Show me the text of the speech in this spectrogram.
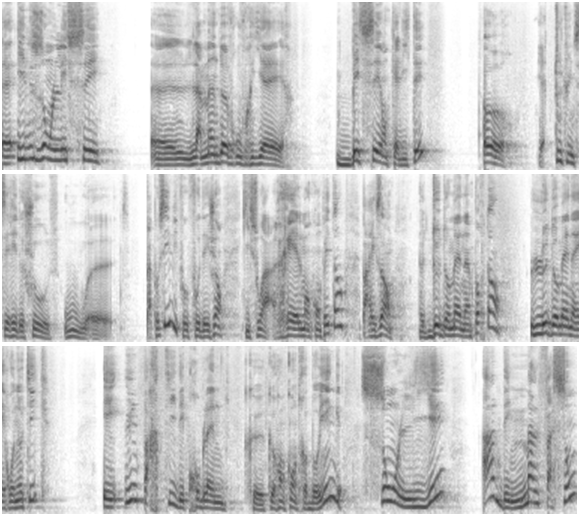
Euh, ils ont laissé la main-d'œuvre ouvrière baisser en qualité. Or, il y a toute une série de choses où pas possible, il faut, des gens qui soient réellement compétents. Par exemple, deux domaines importants. Le domaine aéronautique et une partie des problèmes que, rencontre Boeing sont liés à des malfaçons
